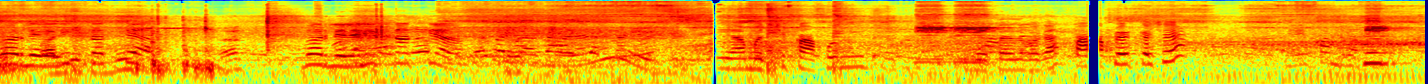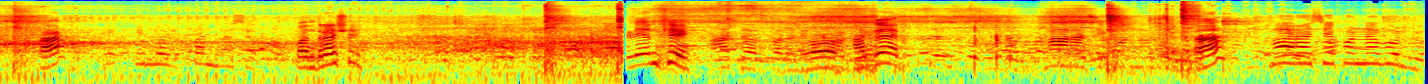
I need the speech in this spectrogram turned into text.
भरलेल्या निघतात त्या. भरलेल्या निघतात त्या. या मच्छी कापून घेतात बघा. पापलेट कसे हा? पंधराशे. शेळ्यांचे हजार. बाराशे पण नाही बोललो.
